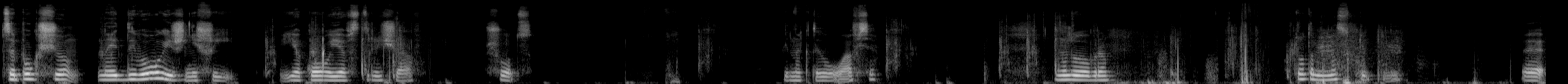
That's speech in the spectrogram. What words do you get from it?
Це поки що найдивовижніший, якого я встрічав. Що це? Він активувався. Ну добре. Хто там наступний? Е,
